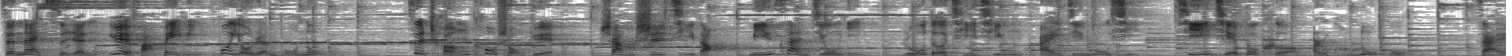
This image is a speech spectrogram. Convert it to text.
怎奈此人越法背礼，不由人不怒。”自成叩首曰：“上失其道，民散久矣。如得其情，哀今勿喜，喜且不可，而况怒乎？”宰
